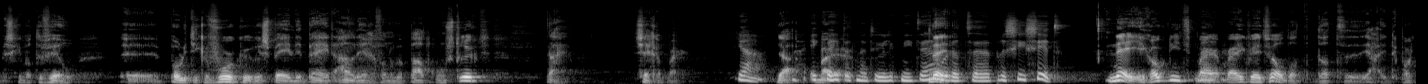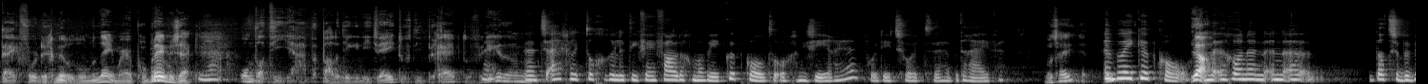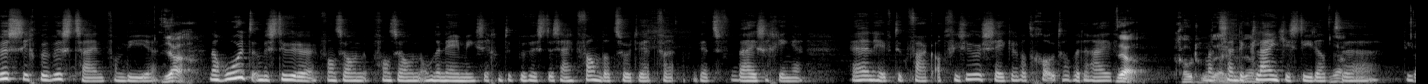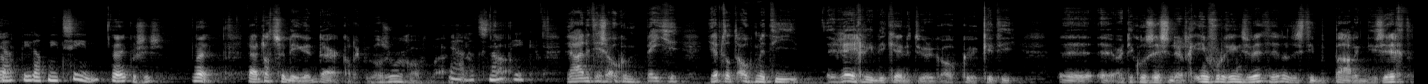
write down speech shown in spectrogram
misschien wat te veel eh, politieke voorkeuren spelen bij het aanleggen van een bepaald construct. Nou, zeg het maar. Ja, Ja, ik maar- weet het natuurlijk niet hè, Nee. hoe dat eh, precies zit. Nee, ik ook niet. Maar, maar ik weet wel dat, dat eh, ja, in de praktijk voor de gemiddelde ondernemer er problemen zijn. Ja. Omdat hij ja, bepaalde dingen niet weet of niet begrijpt of Nee, dan. het is eigenlijk toch relatief eenvoudig om een wake-up call te organiseren hè, voor dit soort eh, bedrijven. Wat zei je? Een wake-up call. Ja. Een- gewoon een, een, eh, dat ze bewust, zich bewust zijn van die. eh, Ja, Nou hoort een bestuurder van zo'n, van zo'n onderneming zich natuurlijk bewust te zijn van dat soort wetver- wetswijzigingen. Hè, en heeft natuurlijk vaak adviseurs, zeker wat grotere bedrijven. ja. Grote maar het bedrijven zijn de kleintjes die dat, Ja. eh, die, dat, die dat niet zien. Nee, precies. Nee. Ja, dat soort dingen, daar kan ik me wel zorgen over maken. Ja, dat snap ik. Ja, en het is ook een beetje. Je hebt dat ook met die regeling, die ken je natuurlijk ook, eh, Kitty. Artikel 36 invorderingswet. Hè, dat is die bepaling die zegt.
